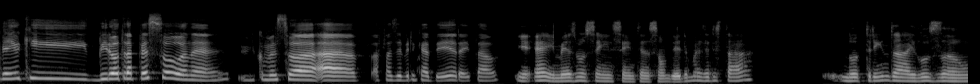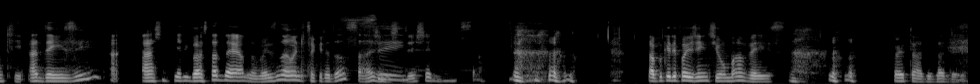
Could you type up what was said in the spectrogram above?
meio que virou outra pessoa, né? Começou a, a- fazer brincadeira e tal. É, e mesmo sem, sem a intenção dele, mas ele está nutrindo a ilusão que a Daisy acha que ele gosta dela, mas não, ele só queria dançar, gente, Sim. deixa ele dançar. Só porque ele foi gentil uma vez. Coitado da Daisy.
